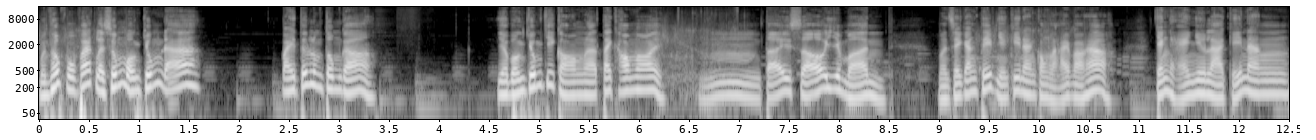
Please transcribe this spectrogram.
Mình hút một phát là súng bọn chúng đã Bay tứ lung tung kìa. Giờ bọn chúng chỉ còn là tay không thôi. Uhm, Tới số với mình. Mình sẽ gắn tiếp những kỹ năng còn lại vào ha. Chẳng hạn như là kỹ năng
